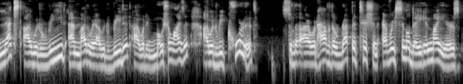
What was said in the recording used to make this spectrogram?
Next, I would read, and by the way, I would read it, I would emotionalize it, I would record it so that I would have the repetition every single day in my ears.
